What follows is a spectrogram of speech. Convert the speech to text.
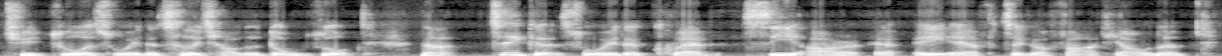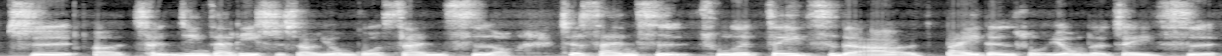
去做所谓的撤侨的动作。那这个所谓的 CRAF C R A F 这个法条呢，是呃曾经在历史上用过三次哦。这三次除了这一次的阿拜登所用的这一次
